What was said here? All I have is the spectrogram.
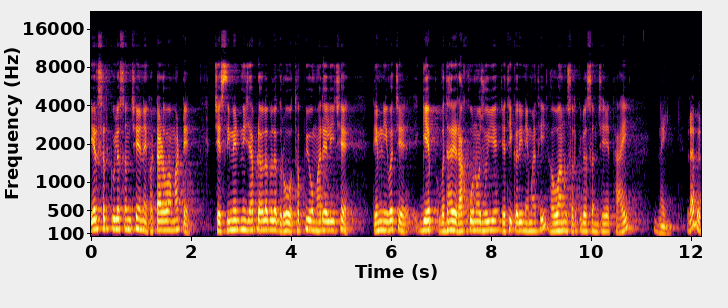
એર સર્ક્યુલેશન છે એને ઘટાડવા માટે જે સિમેન્ટની જે આપણે અલગ અલગ રો થપ્પીઓ મારેલી છે, તેમની વચ્ચે ગેપ વધારે રાખવો ન જોઈએ, જેથી કરીને એમાંથી હવાનું સર્ક્યુલેશન છે એ થાય નહીં. બરાબર?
